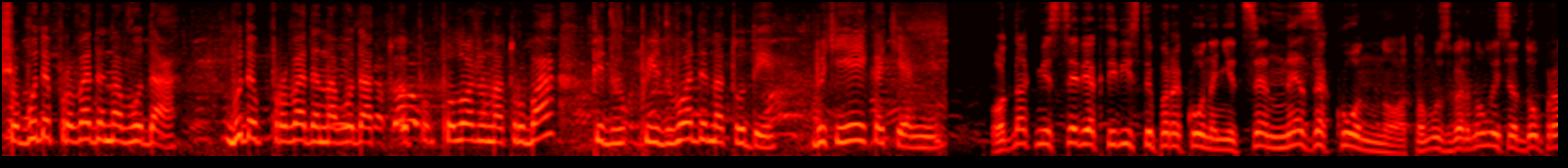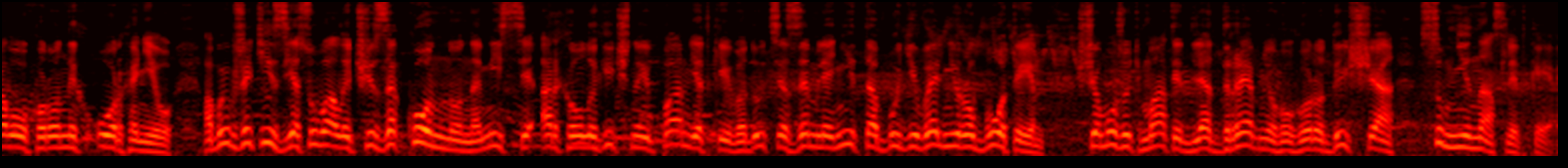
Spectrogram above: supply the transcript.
що буде проведена вода. Буде проведена вода, положена труба, під, підводена туди, до тієї котельні. Однак місцеві активісти переконані, це незаконно, тому звернулися до правоохоронних органів, аби в житті з'ясували, чи законно на місці археологічної пам'ятки ведуться земляні та будівельні роботи, що можуть мати для древнього городища сумні наслідки.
